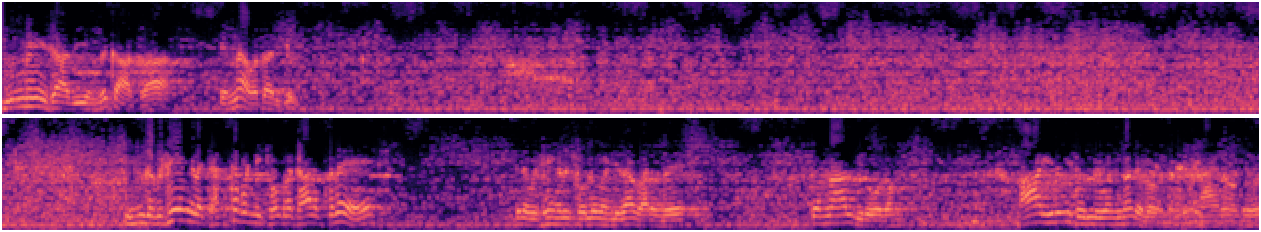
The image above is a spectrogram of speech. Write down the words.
உண்மை சாதி என்று காட்டுறா. என்ன அவதாரிகள்? இந்த விஷயங்களை சர்ச்சை பண்ணி சொல்ற காலத்துல சில விஷயங்களை சொல்ல வேண்டியதா வருது. சொன்னால் விரோதம். ஆயிரம் சொல்லுவேன் தான் நான் என்ன பண்றது?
